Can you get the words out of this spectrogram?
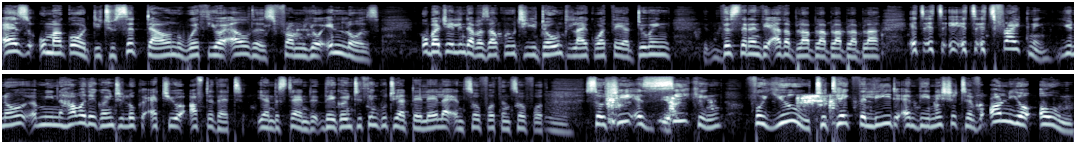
as umagodi, to sit down with your elders from your in-laws, ubatshela indaba zakho ukuthi you don't like what they are doing, this, that, and the other, blah, blah, blah, blah, blah. It's, it's, it's, it's frightening, you know? I mean, how are they going to look at you after that? You understand? They're going to think ukuthi uyadelela and so forth and so forth. Mm. So she is seeking for you to take the lead and the initiative on your own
